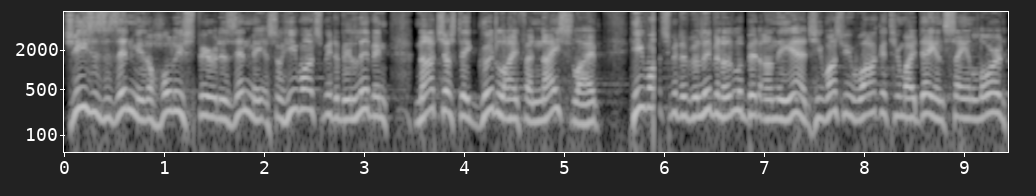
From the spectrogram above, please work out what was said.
Jesus is in me, the Holy Spirit is in me. So he wants me to be living not just a good life, a nice life. He wants me to be living a little bit on the edge. He wants me walking through my day and saying, Lord,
